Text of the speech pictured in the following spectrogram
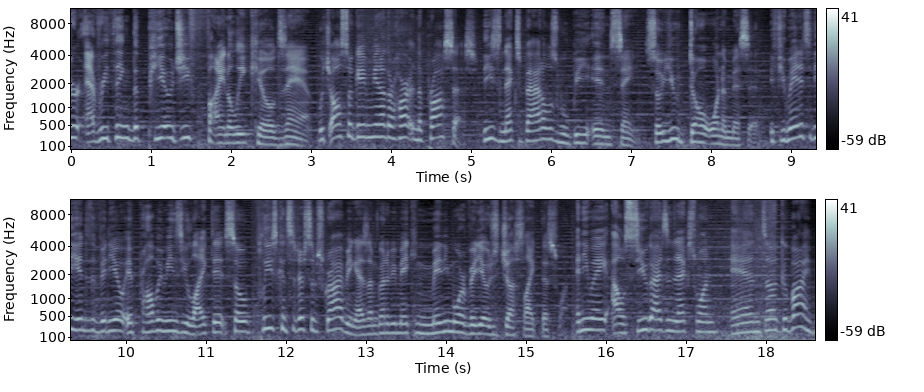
After everything, the POG finally killed Zam, which also gave me another heart in the process. These next battles will be insane, so you don't want to miss it. If you made it to the end of the video, it probably means you liked it, so please consider subscribing as I'm going to be making many more videos just like this one. Anyway, I'll see you guys in the next one, and uh, goodbye.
